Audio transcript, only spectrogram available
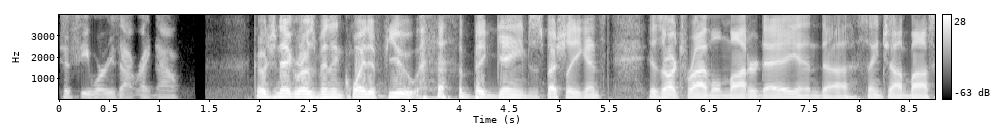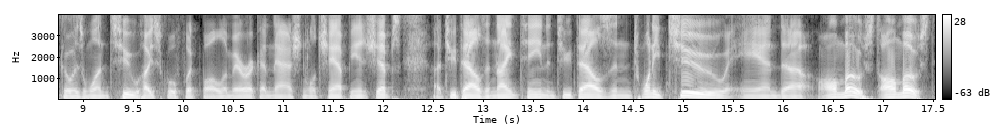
to see where he's at right now. Coach Negro's been in quite a few big games, especially against his arch rival Mater Dei, and uh, St. John Bosco has won two High School Football America National Championships, uh, 2019 and 2022, and uh, almost, almost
